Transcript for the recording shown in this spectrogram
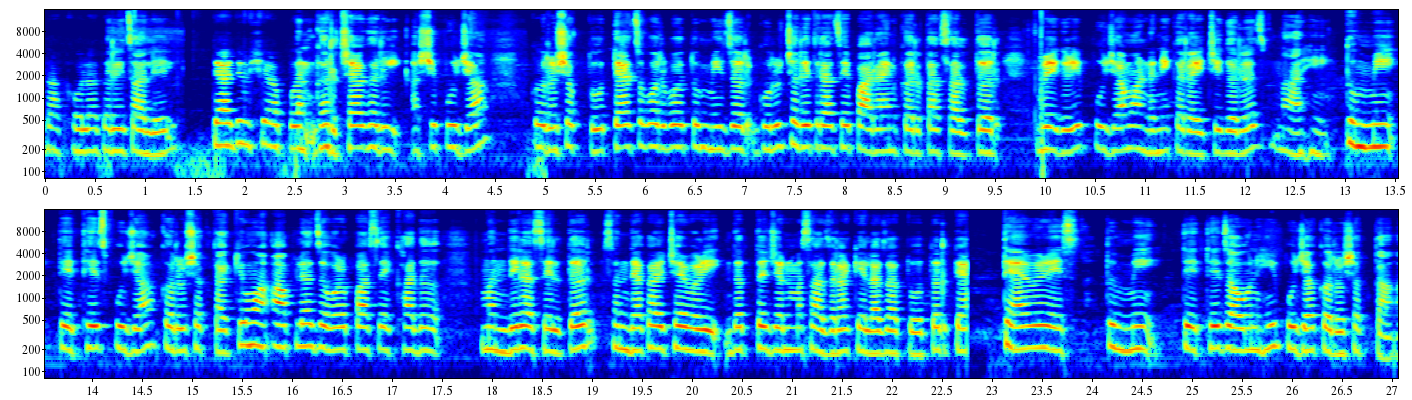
दाखवला तरी चालेल. त्या दिवशी आपण घरच्या घरी अशी पूजा करू शकतो. त्याचबरोबर तुम्ही जर गुरुचरित्राचे पारायण करत असाल तर वेगळी पूजा मांडणी करायची गरज नाही. तुम्ही तेथेच पूजा करू शकता किंवा आपल्या जवळपास एखादं मंदिर असेल तर संध्याकाळच्या वेळी दत्त जन्म साजरा केला जातो. तर त्या त्यावेळेस तुम्ही तेथे जाऊनही पूजा करू शकता.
